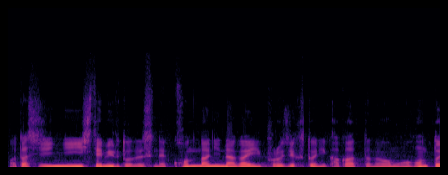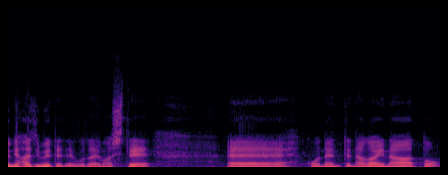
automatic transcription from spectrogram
私にしてみるとですねこんなに長いプロジェクトに関わったのはもう本当に初めてでございまして、えー、5年って長いなと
